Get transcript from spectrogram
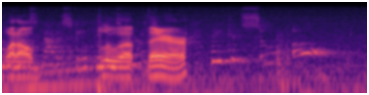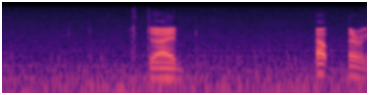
what all blew up there. Did I... Oh, there we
